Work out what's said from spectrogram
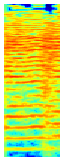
kasih satu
